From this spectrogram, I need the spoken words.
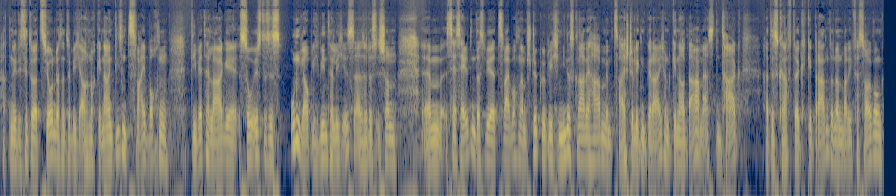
hatten wir die Situation, dass natürlich auch noch genau in diesen zwei Wochen die Wetterlage so ist, dass es unglaublich winterlich ist. Also das ist schon ähm, sehr selten, dass wir zwei Wochen am Stück wirklich Minusgrade haben im zweistelligen Bereich. Und genau da am ersten Tag hat das Kraftwerk gebrannt und dann war die Versorgung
